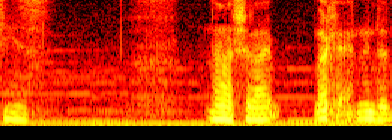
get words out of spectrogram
jeez. No, should I? Okay, I need to.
